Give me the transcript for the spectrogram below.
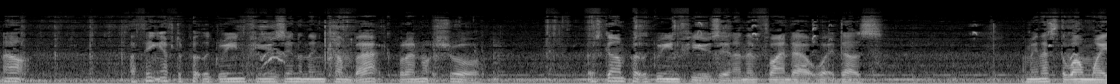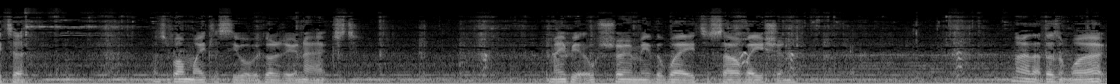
Now, I think you have to put the green fuse in and then come back, but I'm not sure. Let's go and put the green fuse in and then find out what it does. I mean, that's the one way to... That's one way to see what we've got to do next. Maybe it'll show me the way to salvation. No, that doesn't work.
